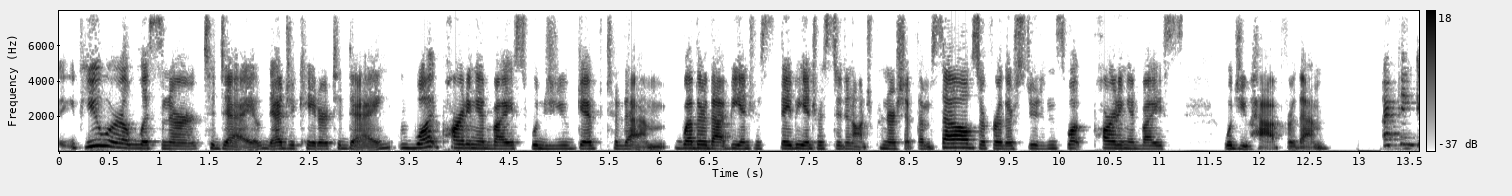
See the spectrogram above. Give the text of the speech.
if you were a listener today an educator today what parting advice would you give to them? Whether that be interest they be interested in entrepreneurship themselves or for their students what parting advice would you have for them? I think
